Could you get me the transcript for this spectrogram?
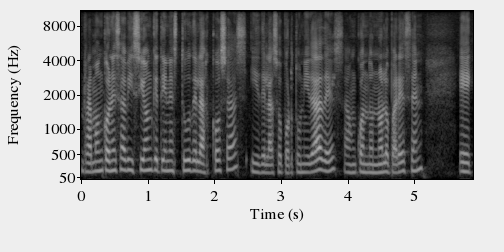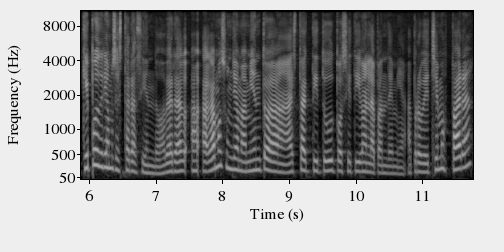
Ramón, con esa visión que tienes tú de las cosas y de las oportunidades, aun cuando no lo parecen, eh, ¿qué podríamos estar haciendo? A ver, hagamos un llamamiento a esta actitud positiva en la pandemia. Aprovechemos para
